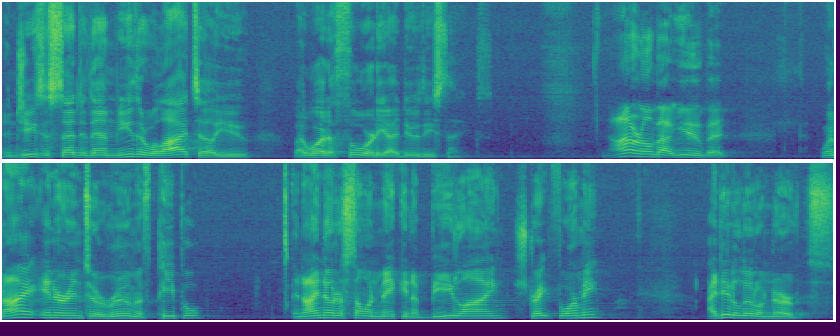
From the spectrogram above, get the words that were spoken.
And Jesus said to them, Neither will I tell you by what authority I do these things. Now, I don't know about you, but when I enter into a room of people and I notice someone making a beeline straight for me, I get a little nervous.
